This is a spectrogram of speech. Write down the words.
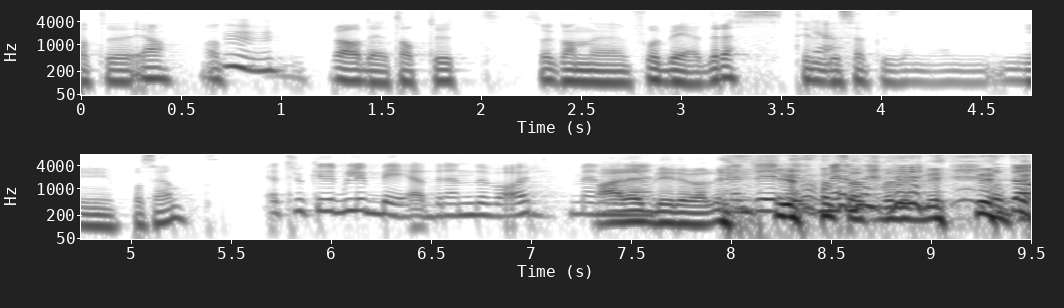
at, ja, at Mm. fra det er tatt ut, så kan det forbedres til Ja. det settes inn i en ny pasient. Jeg tror ikke det blir bedre enn det var. Men, Nei, det blir det veldig ikke uansett, men det blir, eh, da,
